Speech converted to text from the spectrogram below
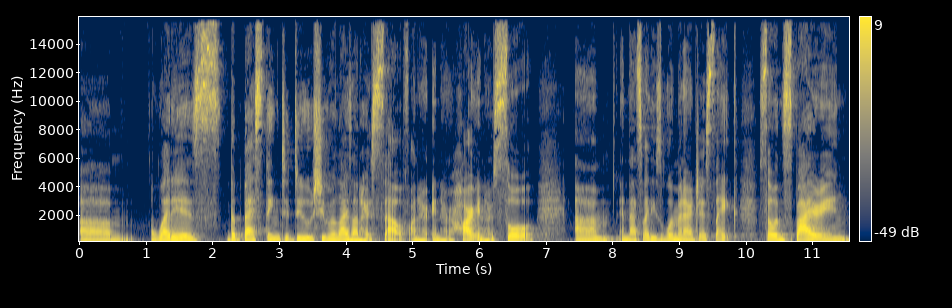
um, what is the best thing to do. She relies on herself, on her in her heart, in her soul. Um, and that's why these women are just like so inspiring.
